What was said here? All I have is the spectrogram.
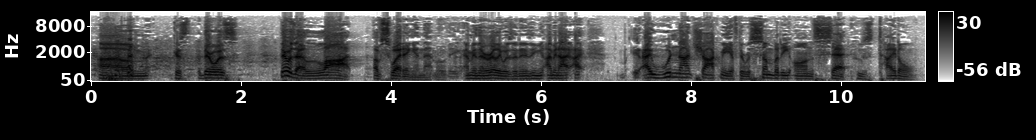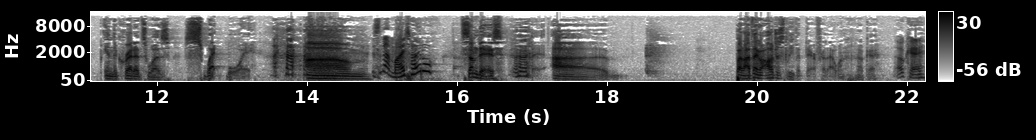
because there was there was a lot of sweating in that movie. I mean, there really wasn't anything. I mean, I, I I would not shock me if there was somebody on set whose title in the credits was Sweat Boy. Isn't that my title? Some days, uh, but I think I'll just leave it there for that one. Okay. Okay.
